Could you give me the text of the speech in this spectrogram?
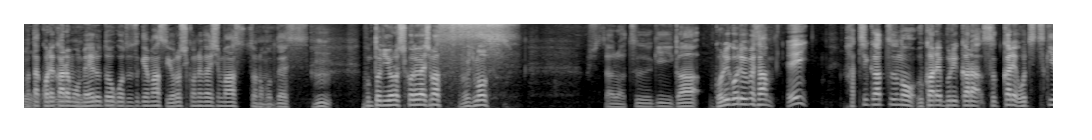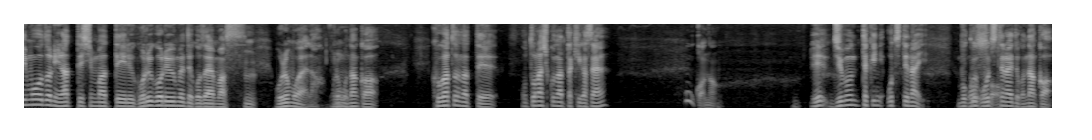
またこれからもメール投稿続けます。よろしくお願いします。とのことです。うん。本当によろしくお願いします。お願いします。そしたら次が、ゴリゴリ梅さん。えい。8月の浮かれぶりからすっかり落ち着きモードになってしまっているゴリゴリ梅でございます。うん俺もやな。俺もなんか、9月になっておとなしくなった気がせん？そうかな。え、自分的に落ちてない？僕お落ちてないとかなんか、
